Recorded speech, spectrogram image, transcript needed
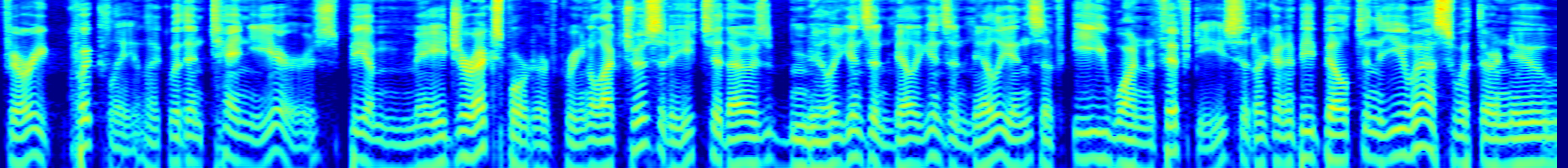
very quickly, like within 10 years, be a major exporter of green electricity to those millions and millions and millions of E150s that are going to be built in the US with their new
